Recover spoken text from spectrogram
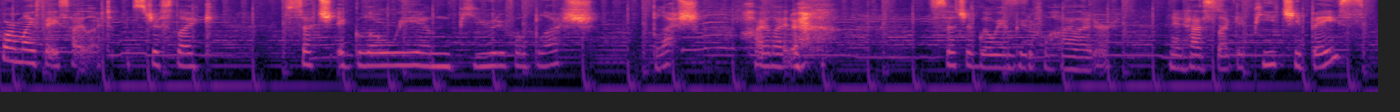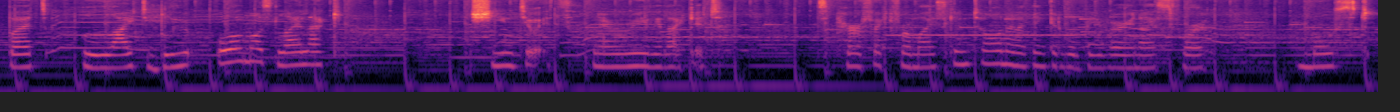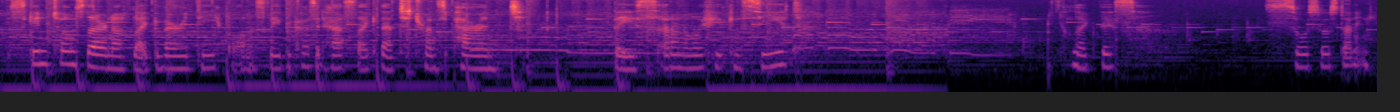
for my face highlight. It's just like such a glowy and beautiful blush. Blush? Highlighter. such a glowy and beautiful highlighter. And it has like a peachy base but light blue, almost lilac sheen to it and I really like it. It's perfect for my skin tone and I think it would be very nice for most skin tones that are not like very deep honestly because it has like that transparent base. I don't know if you can see it. Like this. So so stunning.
